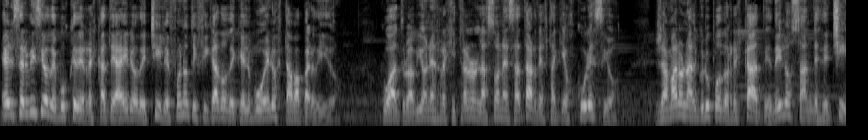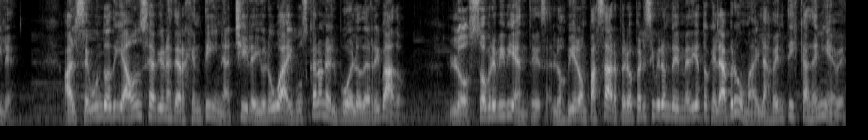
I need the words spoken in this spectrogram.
El Servicio de Búsqueda y Rescate Aéreo de Chile fue notificado de que el vuelo estaba perdido. Cuatro aviones registraron la zona esa tarde hasta que oscureció. Llamaron al grupo de rescate de los Andes de Chile. Al segundo día, 11 aviones de Argentina, Chile y Uruguay buscaron el vuelo derribado. Los sobrevivientes los vieron pasar, pero percibieron de inmediato que la bruma y las ventiscas de nieve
